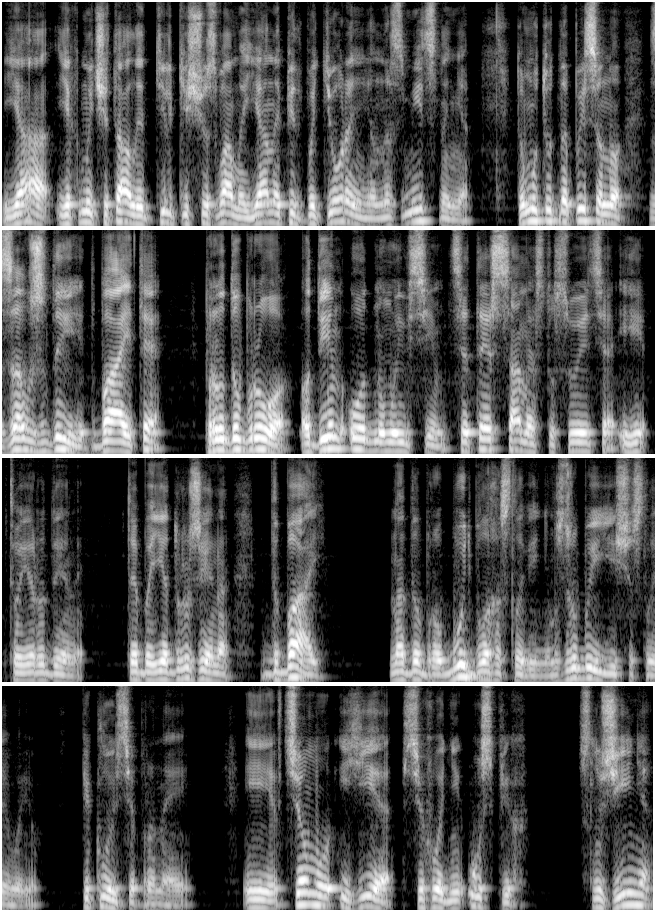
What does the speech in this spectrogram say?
Я, як ми читали тільки що з вами, я на підбадьорення, на зміцнення. Тому тут написано завжди дбайте про добро один одному і всім. Це теж саме стосується і твоєї родини. В тебе є дружина. Дбай на добро, будь благословенням, зроби її щасливою, піклуйся про неї. І в цьому і є сьогодні успіх служіння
